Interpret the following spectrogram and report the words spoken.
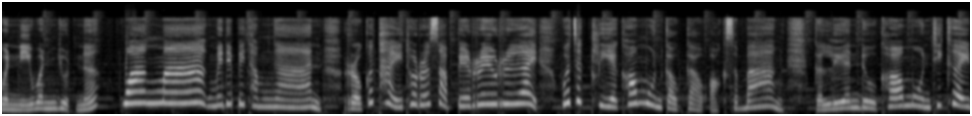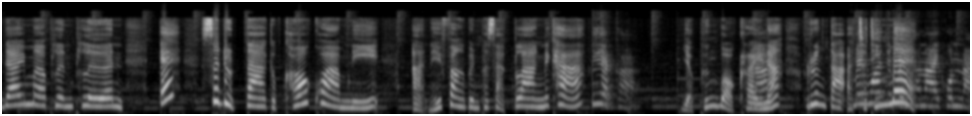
วันนี้วันหยุดเนอะว่างมากไม่ได้ไปทำงาน เราก็ไถโทรศัพท์ไปเรื่อยๆ ว่าจะเคลียร์ข้อมูลเก่าๆออกซะบ้าง ก็เลื่อนดูข้อมูลที่เคยได้มาเพลินๆ เอ๊ะ สะดุดตากับข้อความนี้ อ่านให้ฟังเป็นภาษากลางนะคะ เครียดค่ะ อย่าเพิ่งบอกใครนะ เรื่องตาอัจไม่ฉว่าทิ้งจะแม่เป็นทนายคนไหน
